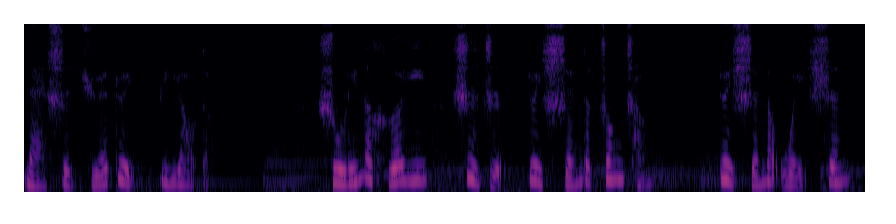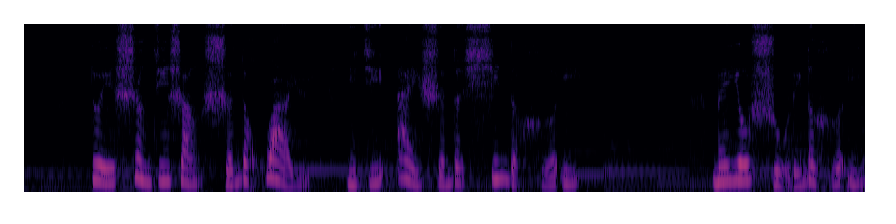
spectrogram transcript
乃是绝对必要的。属灵的合一是指对神的忠诚，对神的委身。对圣经上神的话语以及爱神的心的合一，没有属灵的合一，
